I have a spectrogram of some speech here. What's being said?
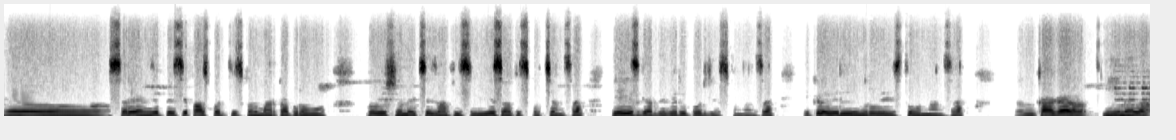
నేను సరే అని చెప్పేసి పాస్పోర్ట్ తీసుకొని Markapuram provisional excise office AS ఆఫీస్కి వచ్చాను సార్. ఏఎస్ గారి దగ్గర రిపోర్ట్ చేసుకున్నాను సార్. ఇక్కడ వెళ్ళి నిర్వహిస్తూ ఉన్నాను సార్. కాగా ఈ నెల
